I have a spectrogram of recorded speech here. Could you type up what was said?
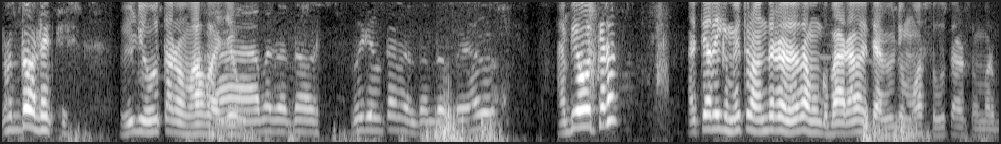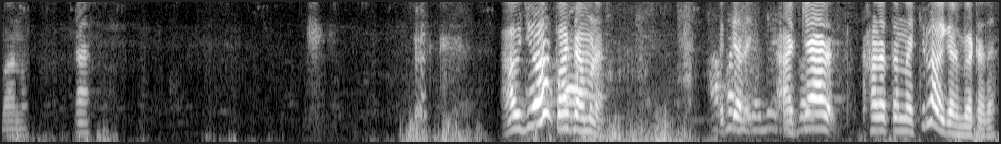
ધંધો નથી. વીડિયો ઉતારવા વાહવા જેવું. આ બધા તો વીડિયો ઉતારો ધંધો તો આ બે ઓત કરે. અત્યારે કે મિત્રો અંદર જ હતા હું બહાર આવે ત્યાં વીડિયો મસ્ત ઉતારશું મારા બાનો. હા. આવજો પાછા હમણાં. અત્યારે આ ચાર સાડા ત્રણ કેટલા વાગ્યા બેઠા હતા?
